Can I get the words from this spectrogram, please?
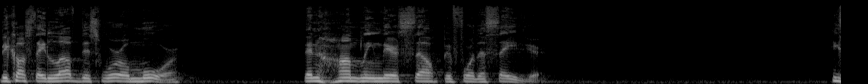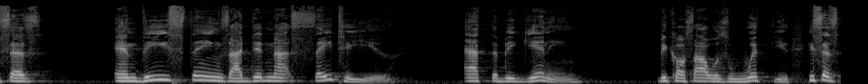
because they loved this world more than humbling their self before the Savior. He says, And these things I did not say to you at the beginning because I was with you. He says,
